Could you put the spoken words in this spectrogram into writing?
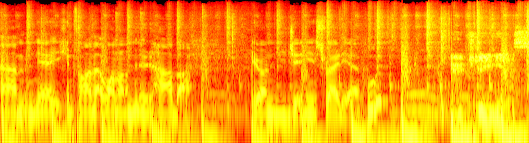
Um, yeah, you can find that one on Moon Harbour. You're on Eugenius Radio. Eugenius.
